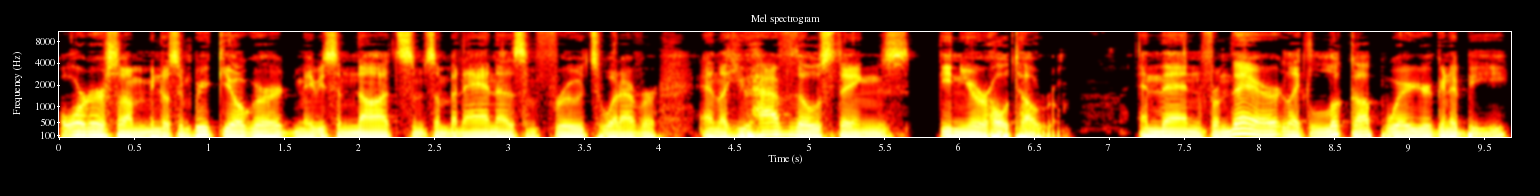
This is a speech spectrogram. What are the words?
order some, you know, some Greek yogurt, maybe some nuts, some some bananas, some fruits, whatever, and like you have those things in your hotel room. And then from there, like look up where you're going to be.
